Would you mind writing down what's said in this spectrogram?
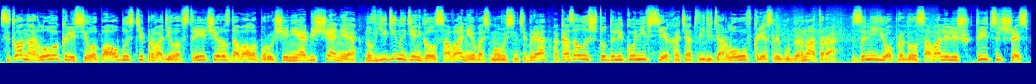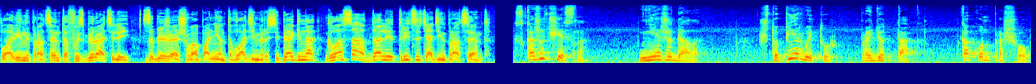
Светлана Орлова колесила по области, проводила встречи, раздавала поручения и обещания. Но в единый день голосования 8 сентября оказалось, что далеко не все хотят видеть Орлову в кресле губернатора. За нее проголосовали лишь 36,5% избирателей. За ближайшего оппонента Владимира Сипягина голоса отдали 31%. Скажу честно, не ожидала, что первый тур пройдет так, как он прошел.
